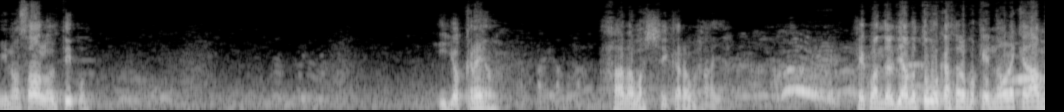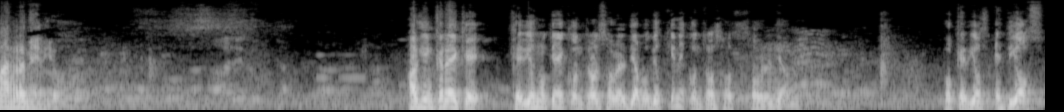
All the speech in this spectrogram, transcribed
Y no solo el tipo. Y yo creo, que cuando el diablo tuvo que hacerlo porque no le quedaba más remedio. ¿Alguien cree que, que Dios no tiene control sobre el diablo? Dios tiene control so- sobre el diablo. Porque Dios es Dios.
